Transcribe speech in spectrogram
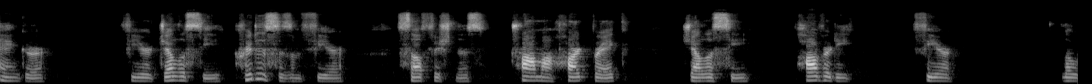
anger, fear, jealousy, criticism, fear, selfishness, trauma, heartbreak, jealousy, poverty, fear, low,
